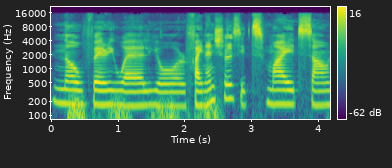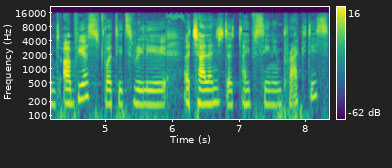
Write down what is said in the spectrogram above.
know very well your financials. It might sound obvious, but it's really a challenge that I've seen in practice.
